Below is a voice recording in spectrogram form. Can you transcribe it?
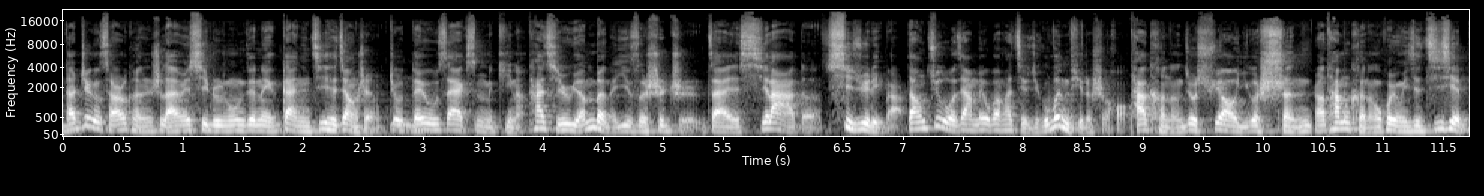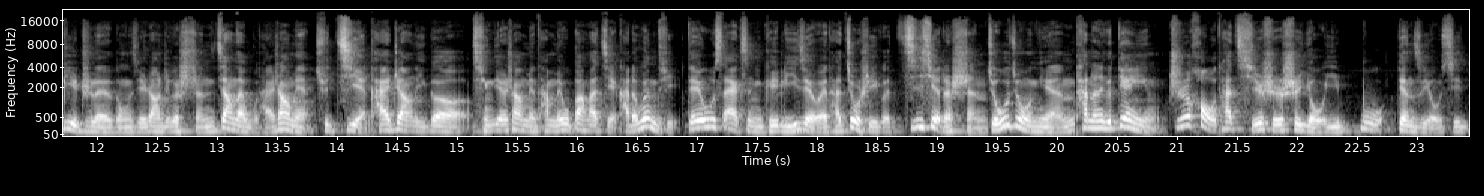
它这个词儿可能是来源于戏剧中间那个概念机械降神，就 Deus Ex Machina，它其实原本的意思是指在希腊的戏剧里边，当剧作家没有办法解决一个问题的时候，他可能就需要一个神，然后他们可能会用一些机械臂之类的东西，让这个神降在舞台上面去解开这样的一个情节上面他没有办法解开的问题。Deus Ex 你可以理解为它就是一个机械的神。九九年他的那个电影之后，它其实是有一部电子游戏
